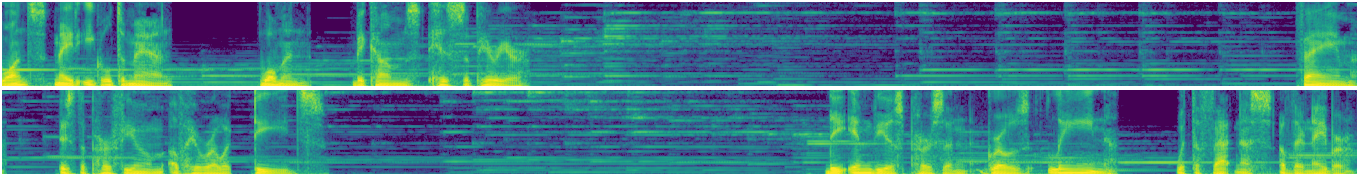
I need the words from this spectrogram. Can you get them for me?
Once made equal to man, woman becomes his superior. Fame is the perfume of heroic deeds. The envious person grows lean with the fatness of their neighbor.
